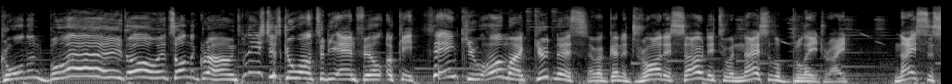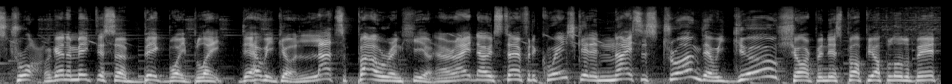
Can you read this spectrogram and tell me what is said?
golden blade. Oh, it's on the ground. Please just go on to the anvil. Okay, thank you. Oh my goodness. And we're gonna draw this out into a nice little blade, right? Nice and strong. We're gonna make this a big boy blade. There we go. Lots of power in here. All right, now it's time for the quench. Get it nice and strong. There we go. Sharpen this puppy up a little bit.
